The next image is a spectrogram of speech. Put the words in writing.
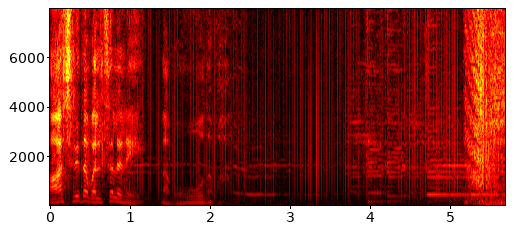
ആശ്രിത വത്സലനെ നമോ നമ. you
